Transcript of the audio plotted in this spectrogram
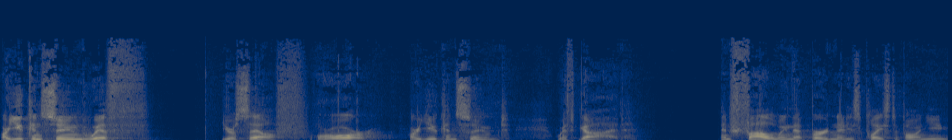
Are you consumed with yourself, or are you consumed with God and following that burden that He's placed upon you?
